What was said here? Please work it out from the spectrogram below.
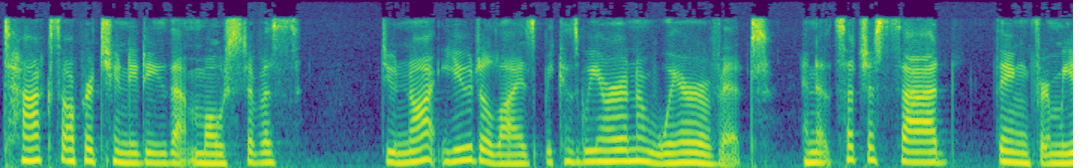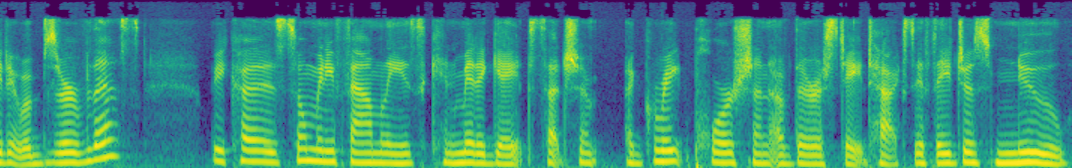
tax opportunity that most of us do not utilize because we are unaware of it. And it's such a sad thing for me to observe this because so many families can mitigate such a, a, great portion of their estate tax if they just knew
